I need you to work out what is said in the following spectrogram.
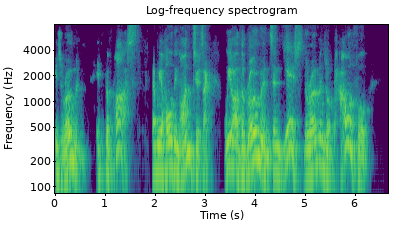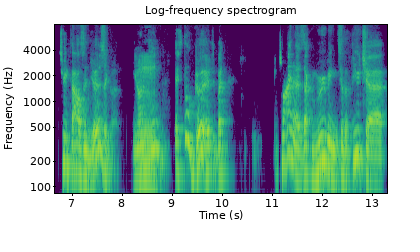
is Roman. It's the past that we're holding on to. It's like we are the Romans. And yes, the Romans were powerful 2,000 years ago. You know mm. what I mm. mean? They're still good, but China is like moving to the future.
